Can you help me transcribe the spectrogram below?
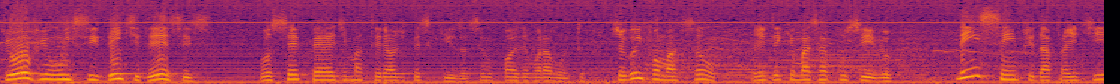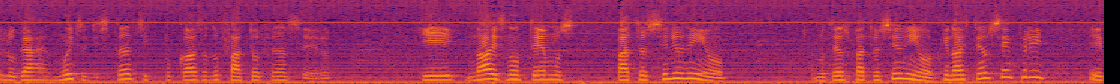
que houve um incidente desses, você pede material de pesquisa, você não pode demorar muito. Chegou informação, a gente tem que ir o mais rápido possível. Nem sempre dá pra gente ir lugar muito distante por causa do fator financeiro. Que nós não temos patrocínio nenhum. Não temos patrocínio nenhum. Que nós temos sempre eh,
